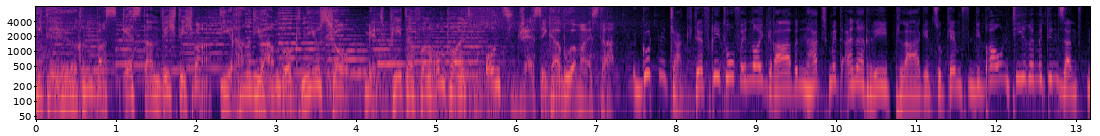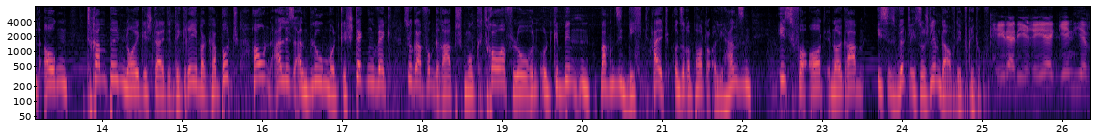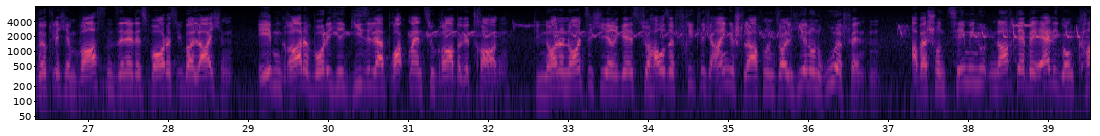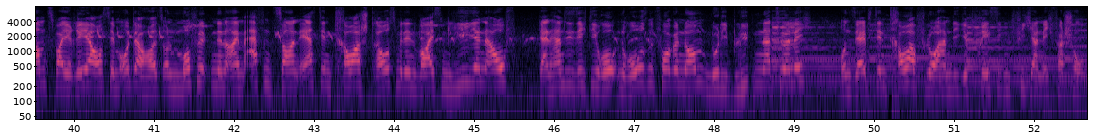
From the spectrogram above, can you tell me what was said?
Heute hören, was gestern wichtig war. Die Radio Hamburg News Show mit Peter von Rumpold und Jessica Burmeister. Guten Tag. Der Friedhof in Neugraben hat mit einer Rehplage zu kämpfen. Die braunen Tiere mit den sanften Augen trampeln neu gestaltete Gräber kaputt, hauen alles an Blumen und Gestecken weg, sogar vor Grabschmuck, Trauerfloren und Gebinden machen sie nicht Halt. Unser Reporter Olli Hansen ist vor Ort in Neugraben. Ist es wirklich so schlimm da auf dem Friedhof? Peter, die Rehe gehen hier wirklich im wahrsten Sinne des Wortes über Leichen. Eben gerade wurde hier Gisela Brockmann zu Grabe getragen. Die 99-Jährige ist zu Hause friedlich eingeschlafen und soll hier nun Ruhe finden. Aber schon zehn Minuten nach der Beerdigung kamen zwei Rehe aus dem Unterholz und muffelten in einem Affenzahn erst den Trauerstrauß mit den weißen Lilien auf, dann haben sie sich die roten Rosen vorgenommen, nur die Blüten natürlich, und selbst den Trauerflor haben die gefräßigen Viecher nicht verschont.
